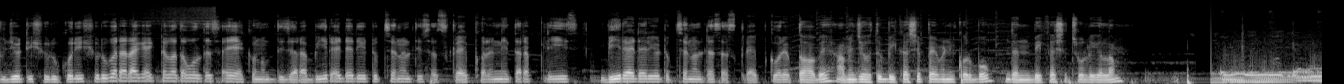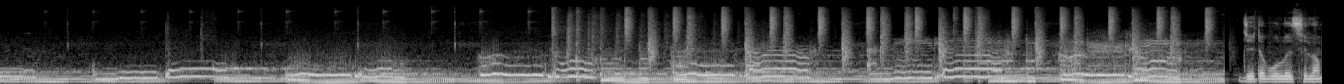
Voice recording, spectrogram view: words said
ভিডিওটি শুরু করি। শুরু করার আগে একটা কথা বলতে চাই। এখন অবধি যারা বি রাইডার ইউটিউব চ্যানেলটি সাবস্ক্রাইব করেননি, তারা প্লিজ বি রাইডার ইউটিউব চ্যানেলটা সাবস্ক্রাইব করে হবে। আমি যেহেতু বিকাশে পেমেন্ট করব দেন বিকাশে চলে গেলাম। যেটা বলেছিলাম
